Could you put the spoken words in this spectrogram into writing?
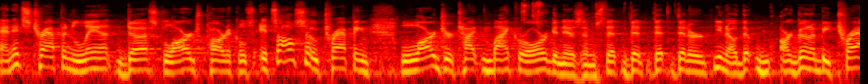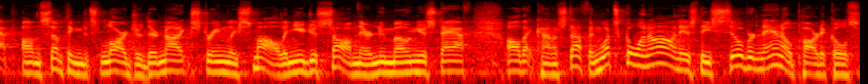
And it's trapping lint, dust, large particles. It's also trapping larger type microorganisms that, that, that, that are, you know, that are going to be trapped on something that's larger. They're not extremely small. And you just saw them there, pneumonia, staph, all that kind of stuff. And what's going on is these silver nanoparticles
